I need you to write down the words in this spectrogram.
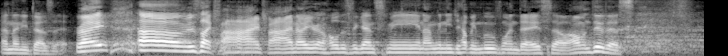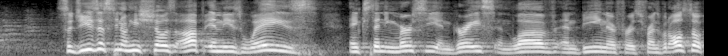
and then he does it, right? Um, he's like, Fine, fine. I know you're going to hold this against me, and I'm going to need you to help me move one day, so I'm going to do this. So Jesus, you know, he shows up in these ways, extending mercy and grace and love and being there for his friends. But also,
